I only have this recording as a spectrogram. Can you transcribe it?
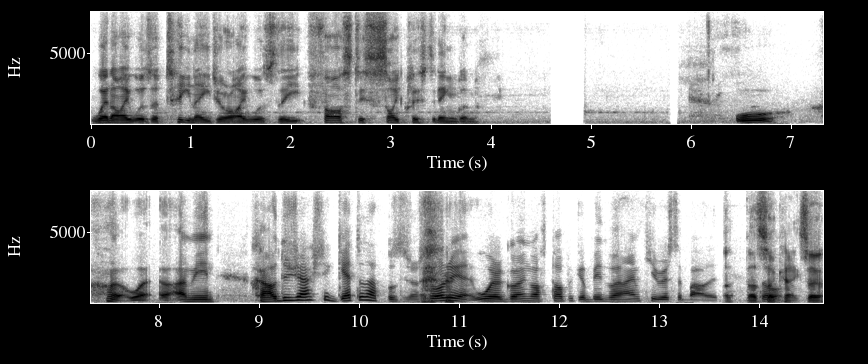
when I was a teenager, I was the fastest cyclist in England. Ooh, what I mean. How did you actually get to that position? Sorry, we're going off topic a bit, but I'm curious about it. That's so, okay. So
